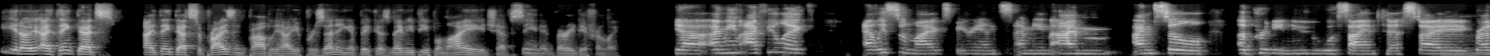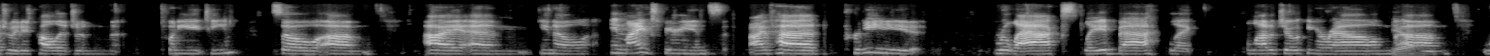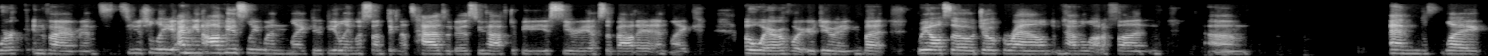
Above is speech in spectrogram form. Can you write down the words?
you know i think that's i think that's surprising probably how you're presenting it because maybe people my age have seen it very differently yeah i mean i feel like at least in my experience i mean i'm i'm still a pretty new scientist i Mhm. graduated college in 2018 so um i am you know in my experience i've had pretty relaxed laid back like a lot of joking around Yeah. um work environments. It's usually, I mean, obviously, when like you're dealing with something that's hazardous, you have to be serious about it and like aware of what you're doing. But we also joke around and have a lot of fun. Um, and like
